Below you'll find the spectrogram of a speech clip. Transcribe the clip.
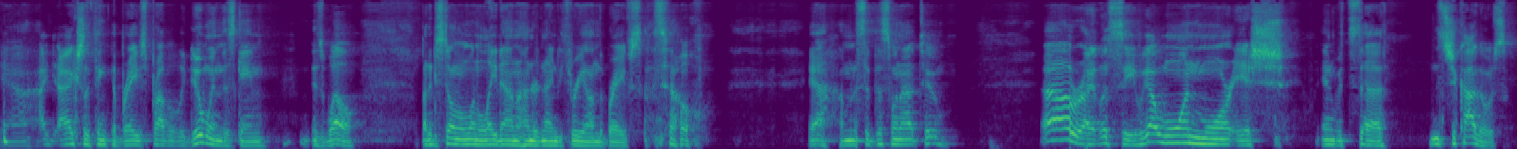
Yeah, I, I, actually think the Braves probably do win this game as well, but I just don't want to lay down 193 on the Braves. So, yeah, I'm going to sit this one out too. All right, let's see. We got one more ish, and it's uh, it's Chicago's.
